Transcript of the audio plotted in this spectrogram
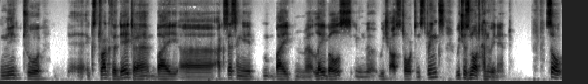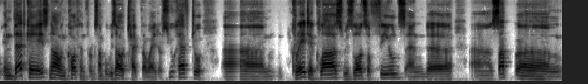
need to uh, extract the data by uh, accessing it by labels in, which are stored in strings, which is not convenient. So in that case, now in Kotlin, for example, without type providers, you have to um, create a class with lots of fields and uh, uh, sub um,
